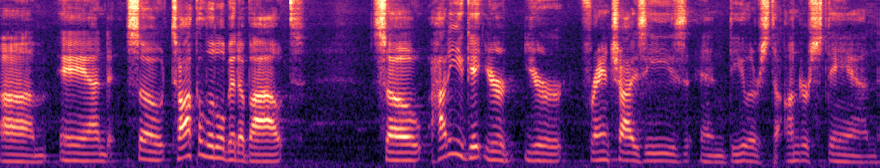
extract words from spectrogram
Um, and so, talk a little bit about. So, how do you get your your franchisees and dealers to understand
